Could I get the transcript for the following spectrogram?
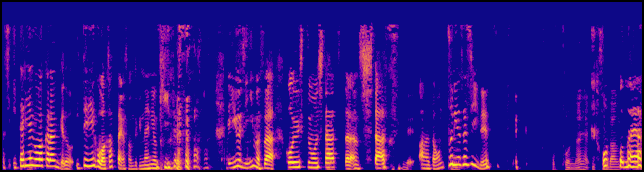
私、イタリア語わからんけど、イタリア語わかったよ、その時何を聞いて。え、ユージン今さ、こういう質問した？って言ったら、うんしたって言って、あなた本当に優しいね。大人や、一大番。人やっ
